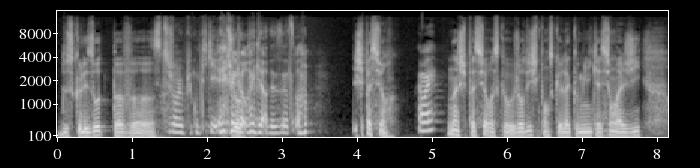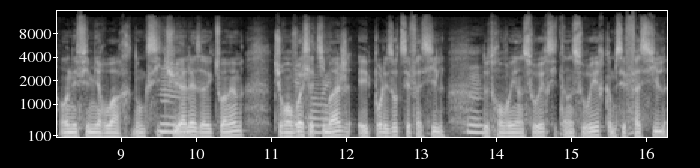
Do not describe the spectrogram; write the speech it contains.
de ce que les autres peuvent. C'est toujours le plus compliqué, le regard des autres. Je suis pas sûr. Ah ouais? Non, je suis pas sûr parce qu'aujourd'hui, je pense que la communication agit en effet miroir. Donc, si tu es à hmm. l'aise avec toi-même, tu renvoies cette image et pour les autres, c'est facile hmm. de te renvoyer un sourire si tu as un sourire, comme c'est facile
